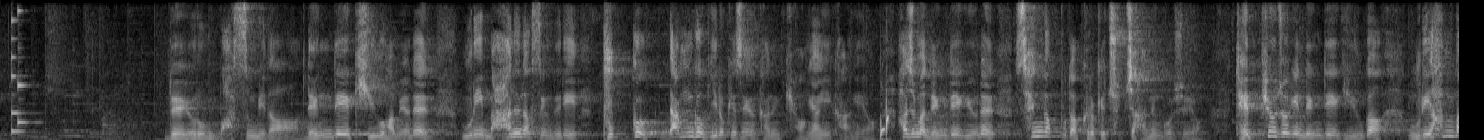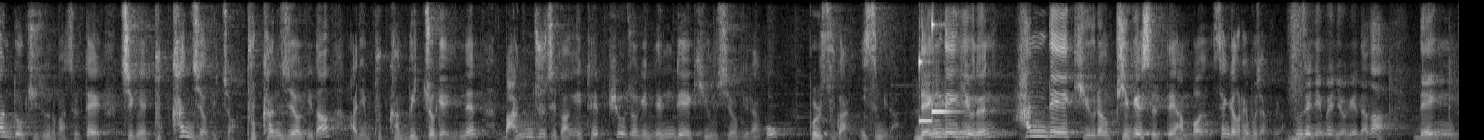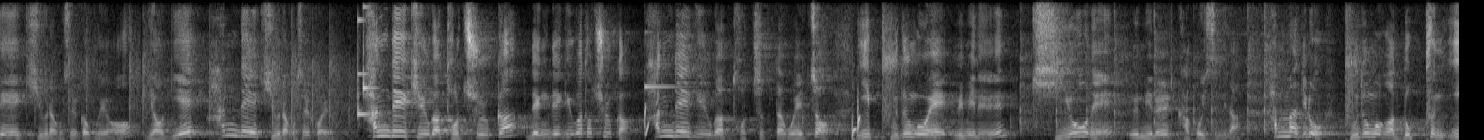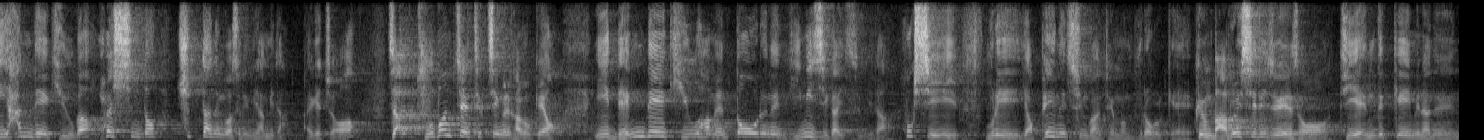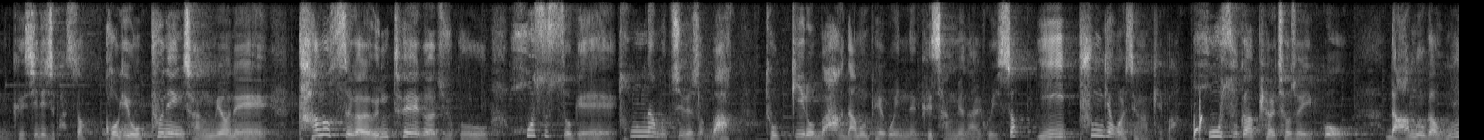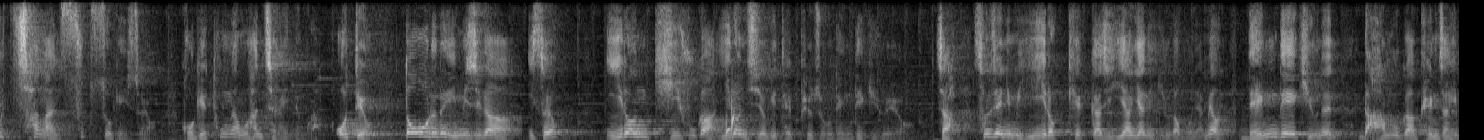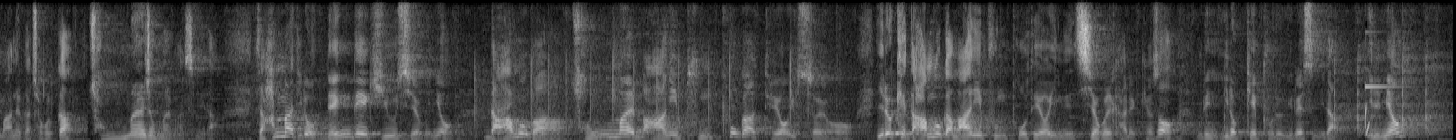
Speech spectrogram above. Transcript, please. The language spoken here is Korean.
네, 여러분 맞습니다. 냉대 기후 하면은 우리 많은 학생들이 북극, 남극 이렇게 생각하는 경향이 강해요. 하지만 냉대 기후는 생각보다 그렇게 춥지 않은 것이에요. 대표적인 냉대 기후가 우리 한반도 기준으로 봤을 때 지금의 북한 지역 있죠. 북한 지역이나 아니면 북한 위쪽에 있는 만주 지방이 대표적인 냉대 기후 지역이라고 볼 수가 있습니다. 냉대 기후는 한대 기후랑 비교했을 때 한번 생각을 해보자고요. 선생님은 여기에다가 냉대 기후라고 쓸 거고요. 여기에 한대 기후라고 쓸 거예요. 한대 기후가 더 추울까? 냉대 기후가 더 추울까? 한대 기후가 더 춥다고 했죠? 이 부등호의 의미는 기온의 의미를 갖고 있습니다. 한마디로 부등호가 높은 이 한대 기후가 훨씬 더 춥다는 것을 의미합니다. 알겠죠? 자, 두 번째 특징을 가볼게요. 이 냉대 기후 하면 떠오르는 이미지가 있습니다. 혹시 우리 옆에 있는 친구한테 한번 물어볼게. 그럼 마블 시리즈에서 디 엔드 게임이라는 그 시리즈 봤어? 거기 오프닝 장면에 타노스가 은퇴해가지고 호수 속에 통나무집에서 막 도끼로 막 나무 베고 있는 그 장면 알고 있어? 이 풍경을 생각해봐. 호수가 펼쳐져 있고 나무가 울창한 숲 속에 있어요. 거기에 통나무 한 채가 있는 거야. 어때요? 떠오르는 이미지가 있어요? 이런 기후가 이런 지역이 대표적으로 냉대 기후예요. 자, 선생님이 이렇게까지 이야기하는 이유가 뭐냐면 냉대 기후는 나무가 굉장히 많을까 적을까? 정말 정말 많습니다. 자, 한마디로 냉대 기후 지역은요. 나무가 정말 많이 분포가 되어 있어요. 이렇게 나무가 많이 분포되어 있는 지역을 가리켜서 우리는 이렇게 부르기로 했습니다. 일명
